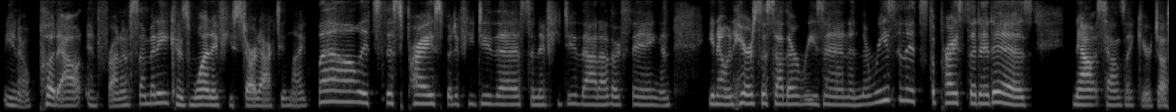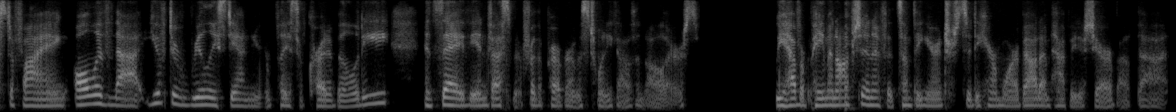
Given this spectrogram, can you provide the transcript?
you know put out in front of somebody because one if you start acting like well it's this price but if you do this and if you do that other thing and you know and here's this other reason and the reason it's the price that it is now it sounds like you're justifying all of that. You have to really stand in your place of credibility and say the investment for the program is $20,000. We have a payment option. If it's something you're interested to hear more about, I'm happy to share about that.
